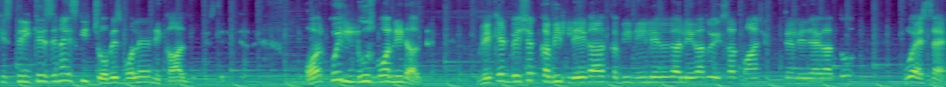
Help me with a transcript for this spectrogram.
किस तरीके से ना इसकी 24 बॉलें निकाल दो किस तरीके से। और कोई लूज बॉल नहीं डालते। विकेट बेशक कभी लेगा कभी नहीं लेगा लेगा तो एक साथ पाँच विकेटें ले जाएगा तो वो ऐसा है।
